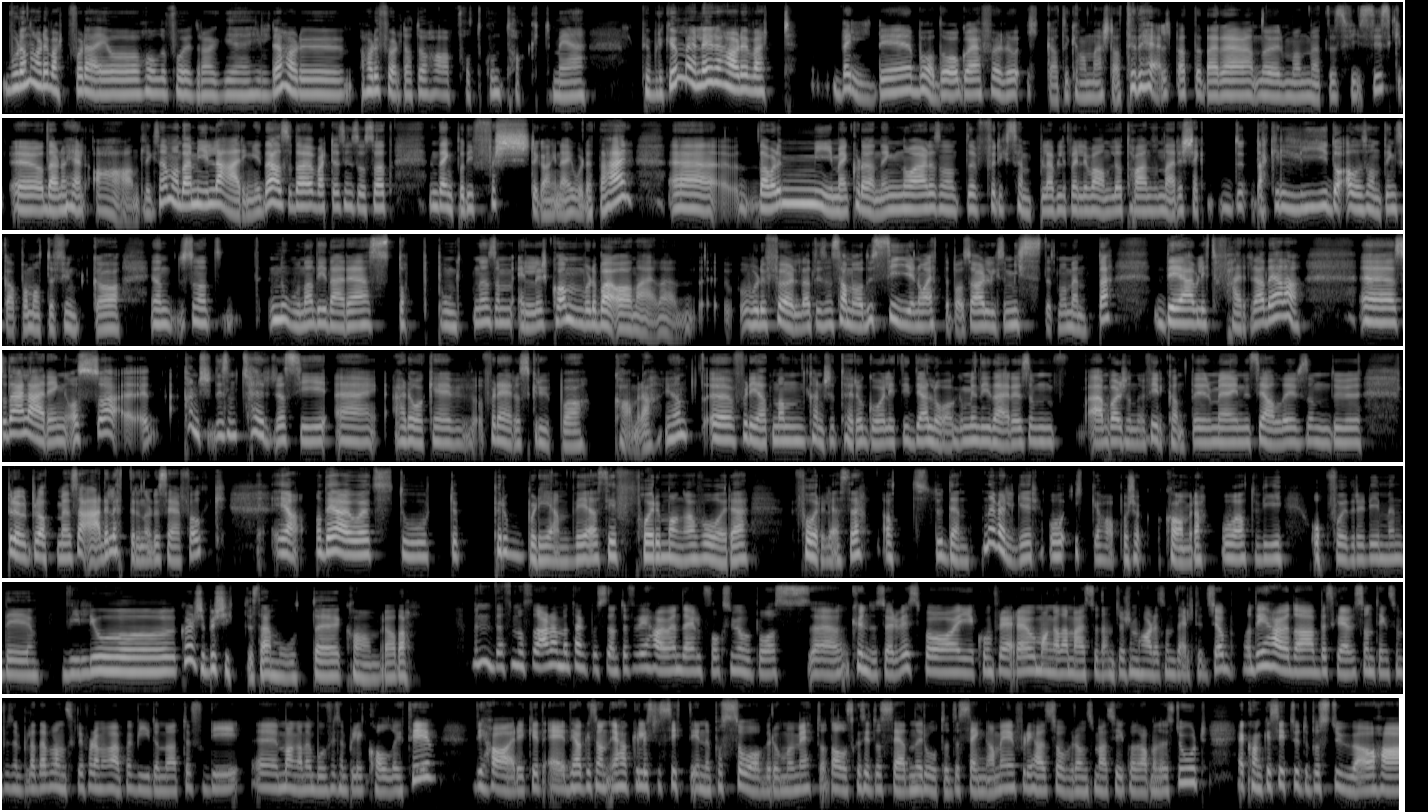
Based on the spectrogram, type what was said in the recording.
Hvordan har det vært for deg å holde foredrag, Hilde? Har du, har du følt at du har fått kontakt med publikum, eller har det vært veldig både og, og jeg føler jo ikke at du kan erstatte i det hele tatt det der eh, når man møtes fysisk. Eh, og det er noe helt annet, liksom. Og det er mye læring i det. Altså, det har vært, Jeg syns også at Tenk på de første gangene jeg gjorde dette her. Eh, da var det mye mer kløning. Nå er det sånn at det f.eks. er blitt veldig vanlig å ta en sånn der sjekk Det er ikke lyd, og alle sånne ting skal på en måte funke. Og, sånn at noen av de der stoppunktene som ellers kom, hvor du bare Å, nei, nei Hvor du føler at liksom, samme hva du sier nå etterpå, så har du liksom mistet momentet. Det er blitt færre av det, da. Uh, så det er læring. Og så uh, kanskje liksom tørre å si uh, Er det ok for dere å skru på kamera? fordi at man kanskje tør å gå litt i dialog med de der som er bare sånne firkanter med initialer som du prøver å prate med, så er det lettere når du ser folk. Ja, og det er jo et stort problem, vil jeg si, for mange av våre forelesere. At studentene velger å ikke ha på kamera, og at vi oppfordrer dem, men de vil jo kanskje beskytte seg mot eh, kamera, da. Men det som også er da, med tanke på studenter, for vi har jo en del folk som jobber på oss, uh, kundeservice på i Konfrere, og mange av dem er jo studenter som har det som deltidsjobb. Og de har jo da beskrevet sånne ting som f.eks. at det er vanskelig for dem å være på videomøte fordi uh, mange av dem bor f.eks. i kollektiv. De har ikke, et, de har ikke sånn, Jeg har ikke lyst til å sitte inne på soverommet mitt, og at alle skal sitte og se den rotete senga mi, for de har et soverom som er syv kvadratmeter stort. Jeg kan ikke sitte ute på stua og ha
